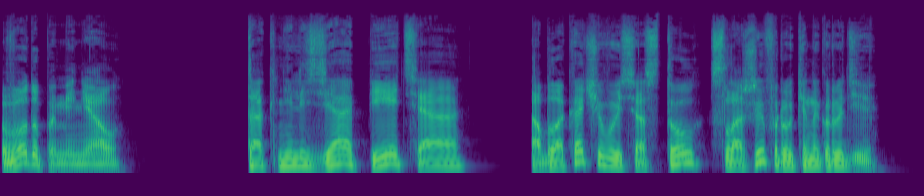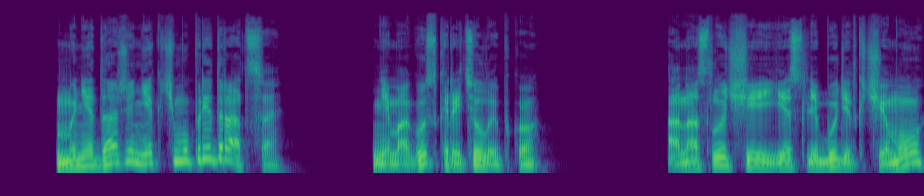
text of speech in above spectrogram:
воду поменял». «Так нельзя, Петя!» Облокачиваюсь о стол, сложив руки на груди. «Мне даже не к чему придраться». Не могу скрыть улыбку. «А на случай, если будет к чему,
